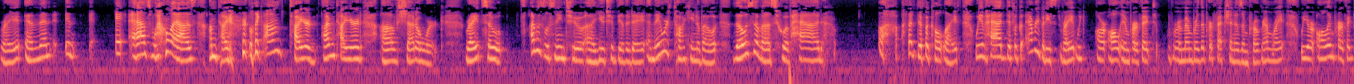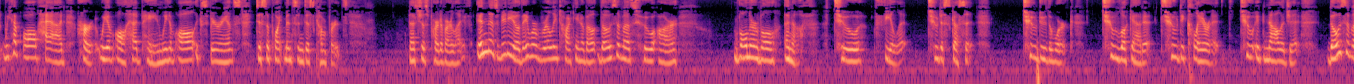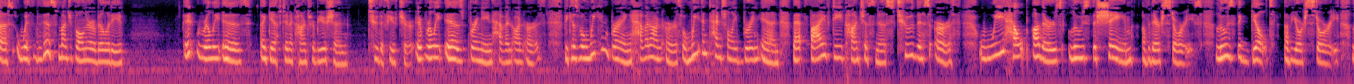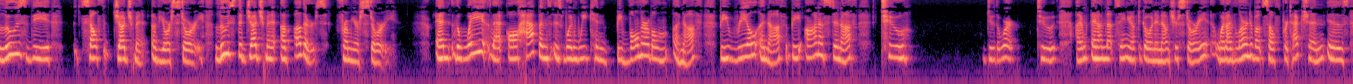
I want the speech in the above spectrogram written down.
Right? And then in as well as I'm tired, like I'm tired, I'm tired of shadow work, right? So I was listening to uh, YouTube the other day and they were talking about those of us who have had a difficult life. We have had difficult, everybody's right. We are all imperfect. Remember the perfectionism program, right? We are all imperfect. We have all had hurt. We have all had pain. We have all experienced disappointments and discomforts. That's just part of our life. In this video, they were really talking about those of us who are vulnerable enough to feel it, to discuss it, to do the work, to look at it, to declare it, to acknowledge it. Those of us with this much vulnerability, it really is a gift and a contribution to the future. It really is bringing heaven on earth. Because when we can bring heaven on earth, when we intentionally bring in that 5D consciousness to this earth, we help others lose the shame of their stories, lose the guilt of your story, lose the self-judgment of your story, lose the judgment of others from your story. And the way that all happens is when we can be vulnerable enough, be real enough, be honest enough to do the work. To, I'm, and I'm not saying you have to go and announce your story. What I've learned about self-protection is,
